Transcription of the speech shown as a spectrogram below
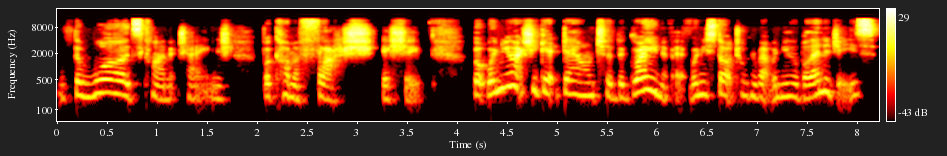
the words climate change become a flash issue. But when you actually get down to the grain of it, when you start talking about renewable energies,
